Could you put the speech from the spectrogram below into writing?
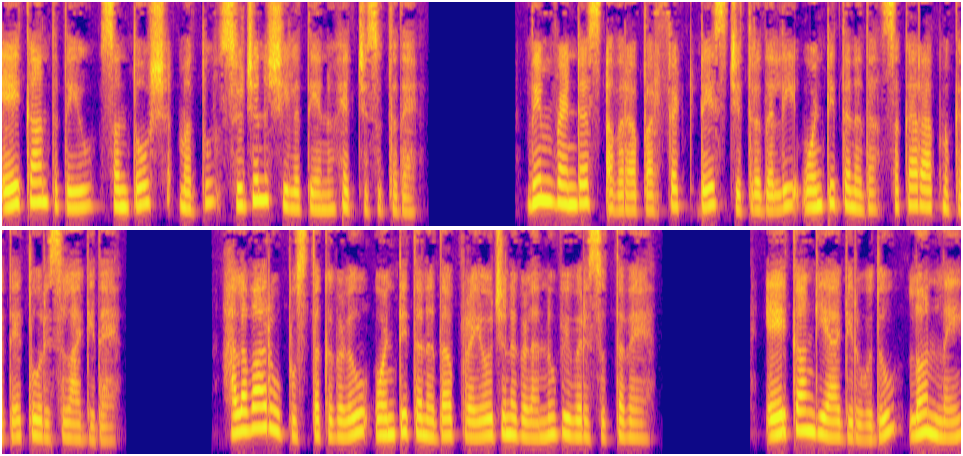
ಏಕಾಂತತೆಯು ಸಂತೋಷ ಮತ್ತು ಸೃಜನಶೀಲತೆಯನ್ನು ಹೆಚ್ಚಿಸುತ್ತದೆ. ವಿಮ್ ವೆಂಡರ್ಸ್ ಅವರ ಪರ್ಫೆಕ್ಟ್ ಡೇಸ್ ಚಿತ್ರದಲ್ಲಿ ಒಂಟಿತನದ ಸಕಾರಾತ್ಮಕತೆ ತೋರಿಸಲಾಗಿದೆ. ಹಲವಾರು ಪುಸ್ತಕಗಳು ಒಂಟಿತನದ ಪ್ರಯೋಜನಗಳನ್ನು ವಿವರಿಸುತ್ತವೆ. ಏಕಾಂಗಿಯಾಗಿರುವುದು ಲೋನ್ಲೈ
